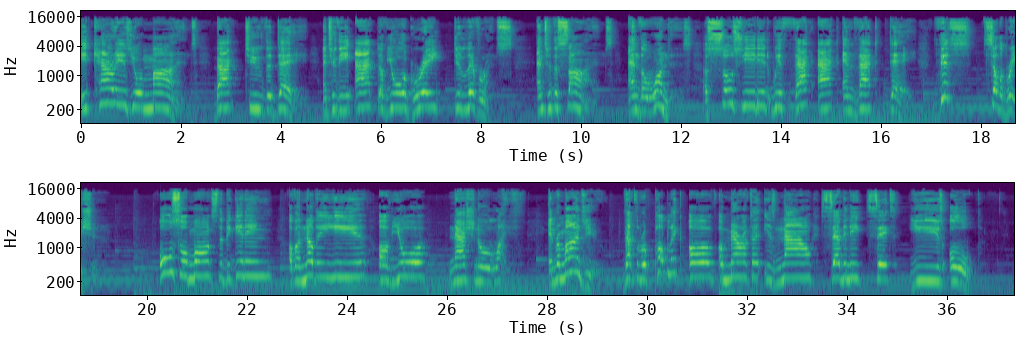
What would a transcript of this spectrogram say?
It carries your minds back to the day and to the act of your great deliverance and to the signs and the wonders associated with that act and that day. This celebration also marks the beginning of another year of your national life and reminds you that the Republic of America is now 76 years old.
